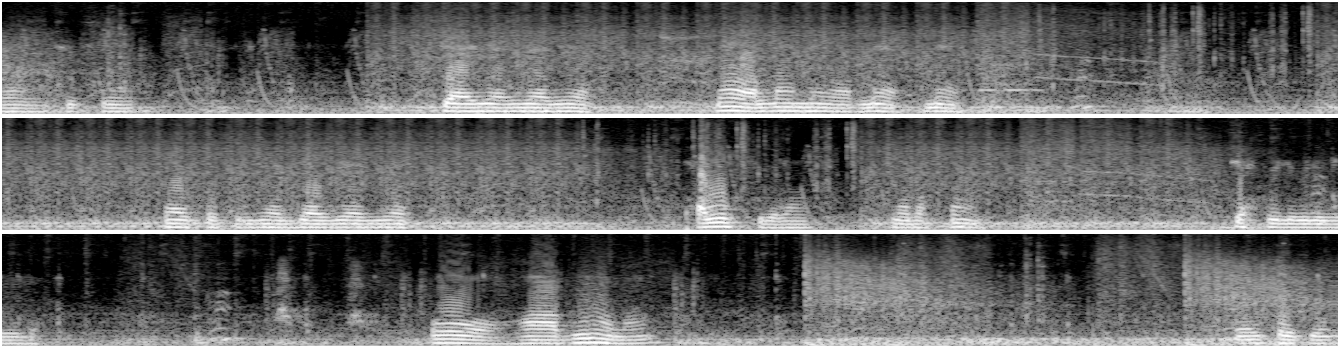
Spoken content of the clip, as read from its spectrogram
Falan çek şunu. Gel gel gel gel. Ne var lan ne var ne ne? Gel koçum gel gel gel gel. Tavuk gibi lan. Şuna baksana. Gel böyle böyle böyle. Oha bu ne lan? Gel koçum.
